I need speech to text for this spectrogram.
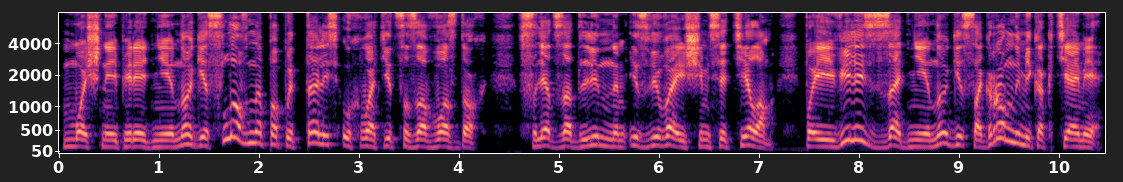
Мощные передние ноги словно попытались ухватиться за воздух. Вслед за длинным извивающимся телом появились задние ноги с огромными когтями,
